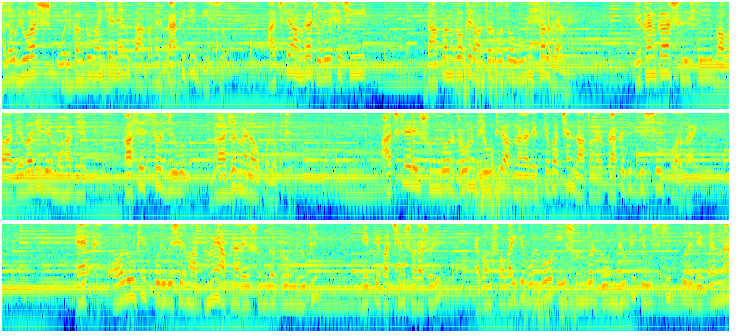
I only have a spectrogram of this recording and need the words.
Hello viewers welcome to my channel দাঁতনের প্রাকৃতিক দৃশ্য আজকে আমরা চলে এসেছি দাঁতন ব্লকের অন্তর্গত উড়িশাল গ্রামে এখানকার শ্রী শ্রী বাবা দেবাদিদেব মহাদেব কাশেশ্বরজিউর গাজন মেলা উপলক্ষে আজকের এই সুন্দর ড্রোন ভিউটি আপনারা দেখতে পাচ্ছেন দাঁতনের প্রাকৃতিক দৃশ্যের পর্দায় এক অলৌকিক পরিবেশের মাধ্যমে আপনারা এই সুন্দর ড্রোন ভিউটি দেখতে পাচ্ছেন সরাসরি এবং সবাইকে বলব এই সুন্দর ড্রোন ভিউটি কেউ স্কিপ করে দেখবেন না।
